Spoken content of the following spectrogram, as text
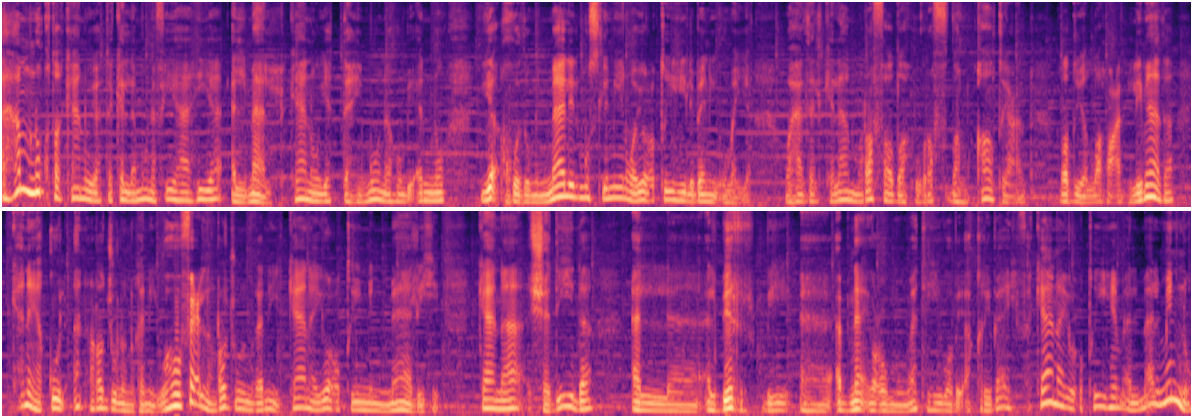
أهم نقطة كانوا يتكلمون فيها هي المال، كانوا يتهمونه بأنه يأخذ من مال المسلمين ويعطيه لبني أمية، وهذا الكلام رفضه رفضا قاطعا رضي الله عنه، لماذا؟ كان يقول أنا رجل غني، وهو فعلا رجل غني، كان يعطي من ماله، كان شديد البر بأبناء عمومته وبأقربائه فكان يعطيهم المال منه.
